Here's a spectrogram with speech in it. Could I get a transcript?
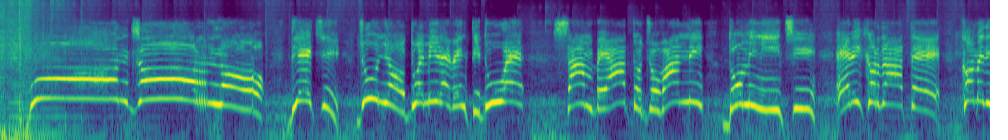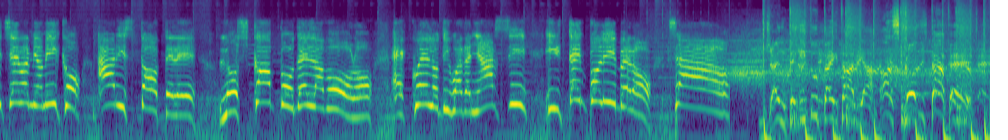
Buongiorno! 10 giugno 2022 San Beato Giovanni Dominici e ricordate come diceva il mio amico Aristotele lo scopo del lavoro è quello di guadagnarsi il tempo libero ciao Gente di tutta Italia, ascoltate!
